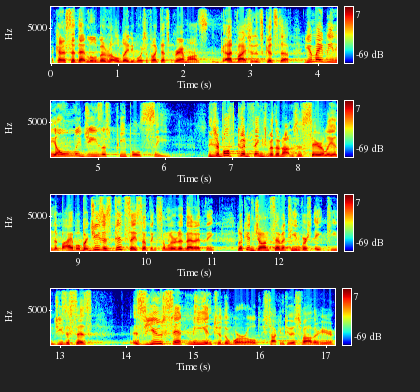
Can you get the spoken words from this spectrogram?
I kind of said that in a little bit of an old lady voice. I feel like that's grandma's advice, and it's good stuff. You may be the only Jesus people see. These are both good things, but they're not necessarily in the Bible. But Jesus did say something similar to that, I think. Look in John 17, verse 18. Jesus says, As you sent me into the world, he's talking to his Father here,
